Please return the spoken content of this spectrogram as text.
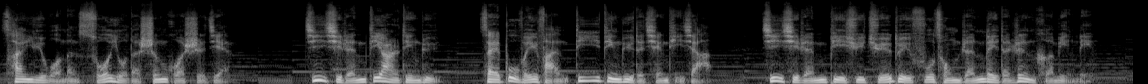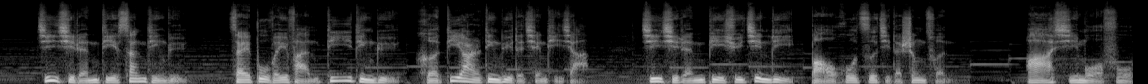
参与我们所有的生活事件。机器人第二定律：在不违反第一定律的前提下，机器人必须绝对服从人类的任何命令。机器人第三定律：在不违反第一定律和第二定律的前提下，机器人必须尽力保护自己的生存。阿西莫夫。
